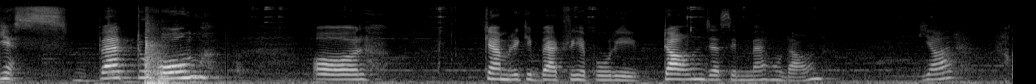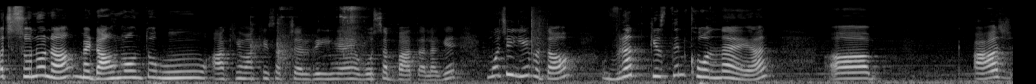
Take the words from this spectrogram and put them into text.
यस बैक टू होम और कैमरे की बैटरी है पूरी डाउन जैसे मैं हूँ डाउन यार अच्छा सुनो ना मैं डाउन वाउन तो हूँ आँखें वाँखें सब चल रही है वो सब बात अलग है। मुझे ये बताओ व्रत किस दिन खोलना है यार? आ, आज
